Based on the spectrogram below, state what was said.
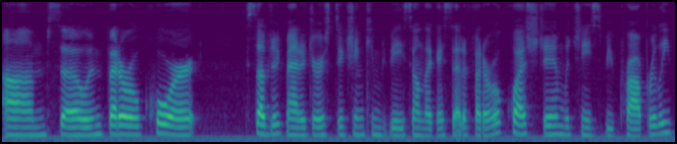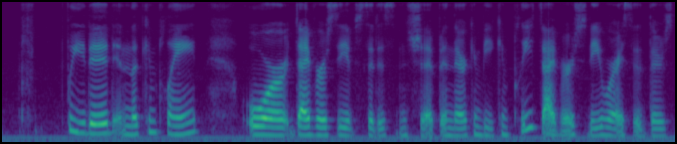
Um, so, in federal court, Subject matter jurisdiction can be based on, like I said, a federal question, which needs to be properly pleaded in the complaint, or diversity of citizenship. And there can be complete diversity, where I said there's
